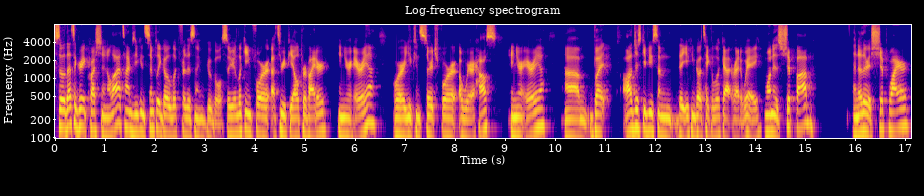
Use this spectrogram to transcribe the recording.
So that's a great question. A lot of times you can simply go look for this in Google. So you're looking for a 3PL provider in your area, or you can search for a warehouse in your area. Um, but I'll just give you some that you can go take a look at right away. One is ShipBob, another is ShipWire,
